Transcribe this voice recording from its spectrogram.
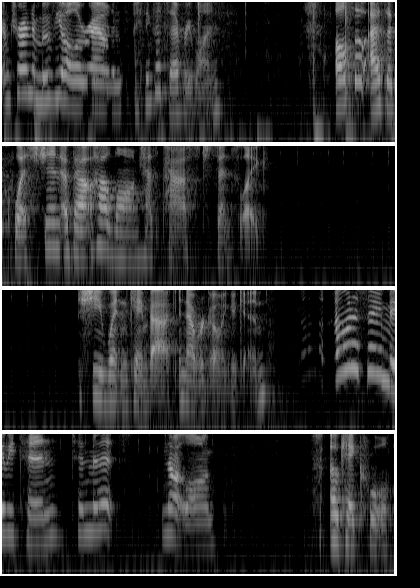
I'm trying to move you all around. I think that's everyone. Also, as a question about how long has passed since like she went and came back, and now we're going again. I want to say maybe 10, 10 minutes. Not long. Okay, cool.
